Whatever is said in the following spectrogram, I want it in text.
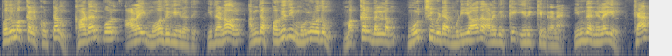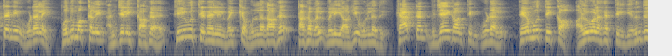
பொதுமக்கள் கூட்டம் கடல் போல் அலை மோதுகிறது. இதனால் அந்த பகுதி முழுவதும் மக்கள் வெள்ளம் மூச்சுவிட முடியாத அளவிற்கு இருக்கின்றன. இந்த நிலையில் கேப்டனின் உடலை பொதுமக்களின் அஞ்சலிக்காக தீவுத்திடலில் வைக்க உள்ளதாக தகவல் வெளியாகி உள்ளது. கேப்டன் விஜயகாந்தின் உடல் தேமுதிக அலுவலகத்தில் இருந்து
